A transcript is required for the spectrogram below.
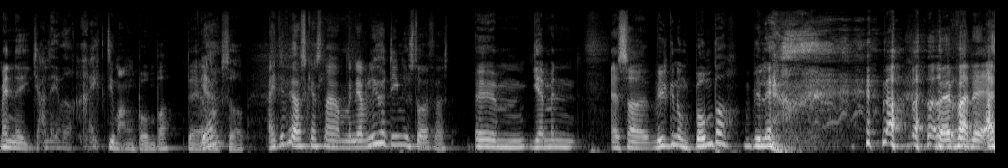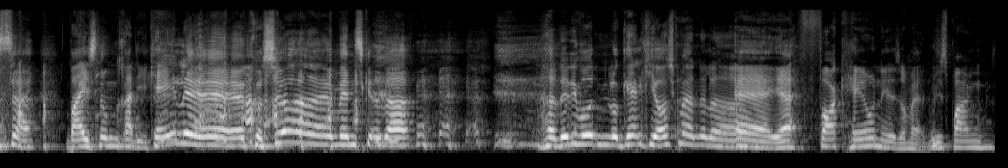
Men øh, jeg lavede rigtig mange bomber, da jeg Ja. voksede op. Ej, det vil jeg også gerne snakke om, men jeg vil lige høre din historie først. Øhm, jamen, altså, hvilke nogle bomber vi lavede? Hvad var det? Altså, var I sådan nogle radikale øh, kursørmennesker, der havde lidt imod den lokale kioskmand, eller Uh, ja, fuck havenæsser, mand. Vi sprang...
